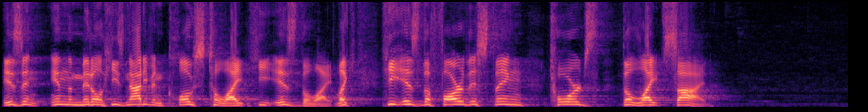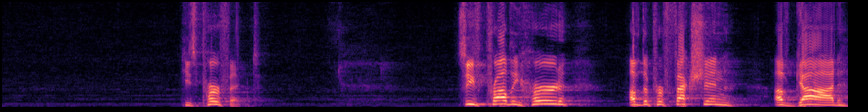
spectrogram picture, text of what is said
isn't in the middle. He's not even close to light. He is the light. Like, he is the farthest thing towards the light side. He's perfect. So, you've probably heard of the perfection of God,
